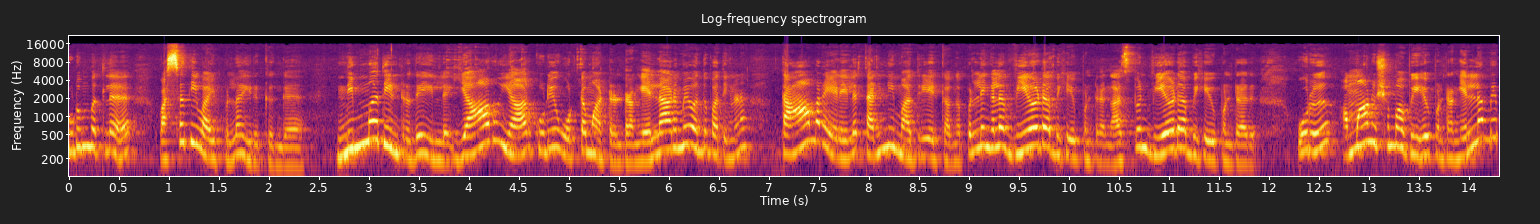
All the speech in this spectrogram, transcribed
குடும்பத்தில் வசதி வாய்ப்பெல்லாம் இருக்குங்க. நிம்மதின்றதே இல்லை. யாரும் யார் கூடயோ ஒட்ட மாட்டேன்றாங்க. எல்லாருமே வந்து பார்த்திங்கன்னா தாமரை இலையில தண்ணி மாதிரியே இருக்காங்க. பிள்ளைங்களாம் வியர்டாக பிஹேவ் பண்ணுறாங்க ஹஸ்பண்ட் வியர்டாக பிஹேவ் பண்ணுறாரு ஒரு அமானுஷமாக பிஹேவ் பண்ணுறாங்க எல்லாமே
